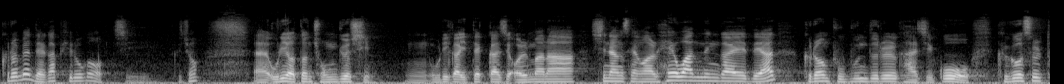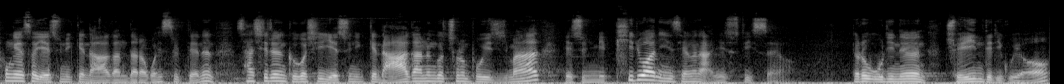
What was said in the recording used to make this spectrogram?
그러면 내가 필요가 없지. 그죠? 우리 어떤 종교심, 음, 우리가 이때까지 얼마나 신앙생활을 해왔는가에 대한 그런 부분들을 가지고 그것을 통해서 예수님께 나아간다라고 했을 때는 사실은 그것이 예수님께 나아가는 것처럼 보이지만 예수님이 필요한 인생은 아닐 수도 있어요. 여러분 우리는 죄인들이고요.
